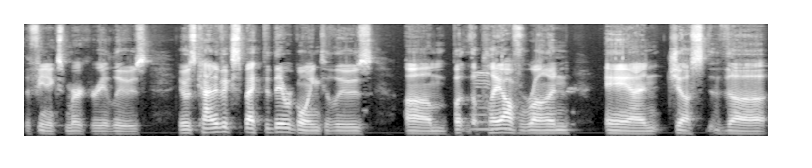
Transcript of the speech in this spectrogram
the Phoenix Mercury lose, it was kind of expected they were going to lose. Um, but the mm-hmm. playoff run and just the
